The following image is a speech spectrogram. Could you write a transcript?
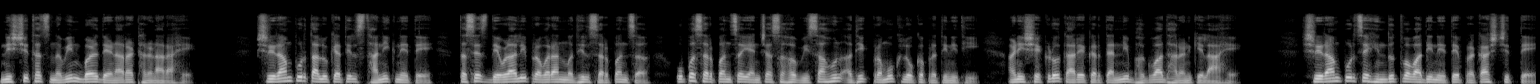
निश्चितच नवीन बळ देणारा ठरणार आहे. श्रीरामपूर तालुक्यातील स्थानिक नेते तसेच देवळाली प्रवरांमधील सरपंच उपसरपंच यांच्यासह विसाहून अधिक प्रमुख लोकप्रतिनिधी आणि शेकडो कार्यकर्त्यांनी भगवा धारण केला आहे. श्रीरामपूरचे हिंदुत्ववादी नेते प्रकाश चित्ते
